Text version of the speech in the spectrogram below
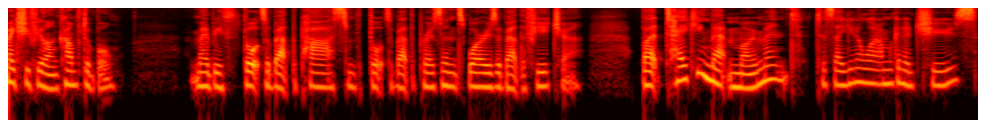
makes you feel uncomfortable. Maybe thoughts about the past, and thoughts about the present, worries about the future. But taking that moment to say, you know what, I'm going to choose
